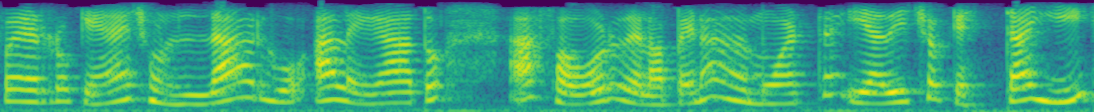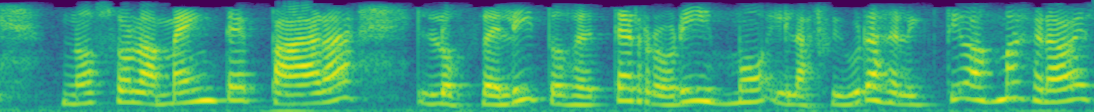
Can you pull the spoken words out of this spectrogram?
Ferro, que ha hecho un largo alegato a favor de la pena de muerte y ha dicho que está allí no solamente para los delitos de terrorismo y las figuras delictivas más graves,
